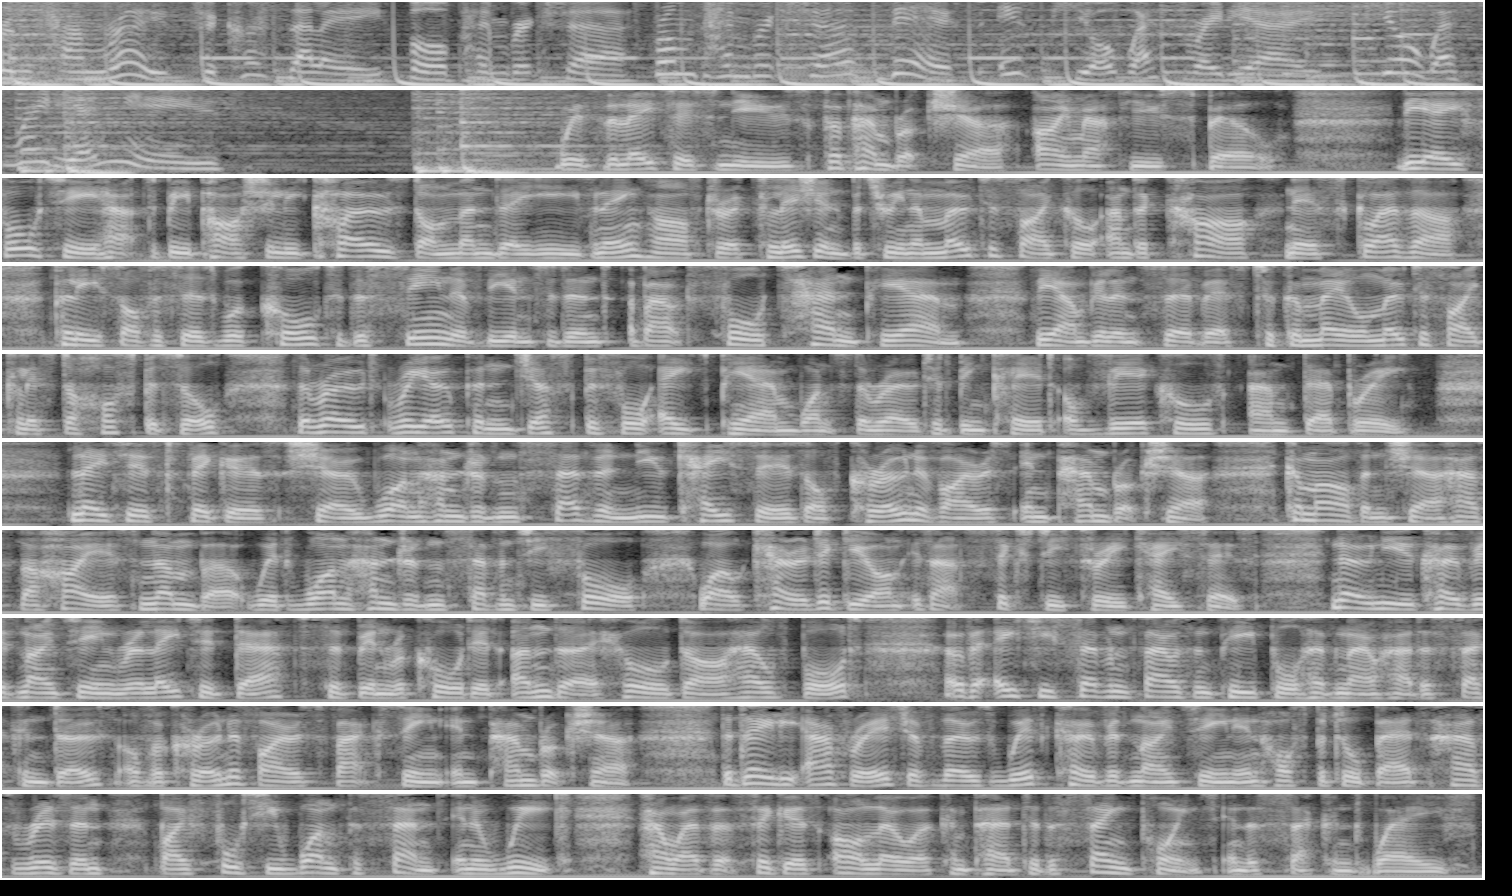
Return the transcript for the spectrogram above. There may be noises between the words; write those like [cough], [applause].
From Camrose to Crossley for Pembrokeshire. From Pembrokeshire, this is Pure West Radio. Pure West Radio News. With the latest news for Pembrokeshire, I'm Matthew Spill. The A40 had to be partially closed on Monday evening after a collision between a motorcycle and a car near Slebech. Police officers were called to the scene of the incident about 4:10 p.m. The ambulance service took a male motorcyclist to hospital. The road reopened just before 8 p.m. once the road had been cleared of vehicles and debris. Latest figures show 107 new cases of coronavirus in Pembrokeshire. Carmarthenshire has the highest number with 174, while Ceredigion is at 63 cases. No new COVID 19 related deaths have been recorded Hywel Dda Health Board. Over 87,000 people have now had a second dose of a coronavirus vaccine in Pembrokeshire. The daily average of those with COVID 19 in hospital beds has risen by 41% in a week. However, figures are lower compared to the same point in the second wave.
